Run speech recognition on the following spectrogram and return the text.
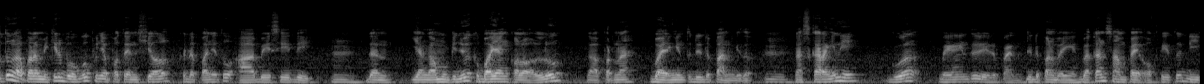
tuh nggak pernah mikir bahwa gue punya potensial ke depannya tuh A B C D. Hmm. dan yang nggak mungkin juga kebayang kalau lu nggak pernah bayangin tuh di depan gitu. Hmm. nah sekarang ini gue Bayangin tuh di depan. di depan bayangin. Bahkan sampai waktu itu di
